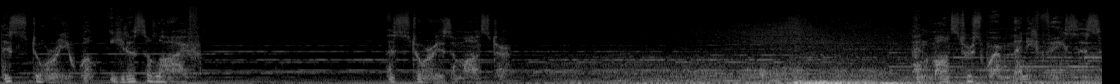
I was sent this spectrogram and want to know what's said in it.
This story will eat us alive. This story is a monster. And monsters wear many faces.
